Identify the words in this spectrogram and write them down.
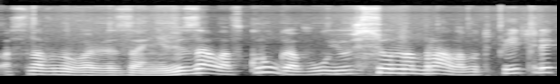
основного вязания. Вязала в круговую, все набрала вот петли.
